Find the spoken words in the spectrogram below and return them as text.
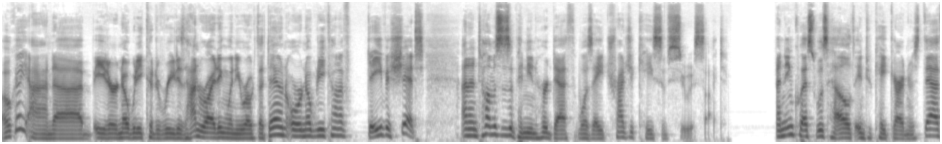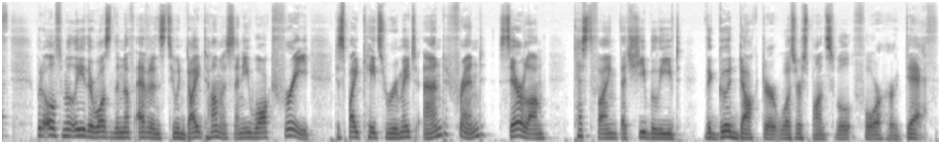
Okay, and uh, either nobody could read his handwriting when he wrote that down, or nobody kind of gave a shit. And in Thomas's opinion, her death was a tragic case of suicide. An inquest was held into Kate Gardner's death, but ultimately there wasn't enough evidence to indict Thomas, and he walked free, despite Kate's roommate and friend, Sarah Long, testifying that she believed the good doctor was responsible for her death.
